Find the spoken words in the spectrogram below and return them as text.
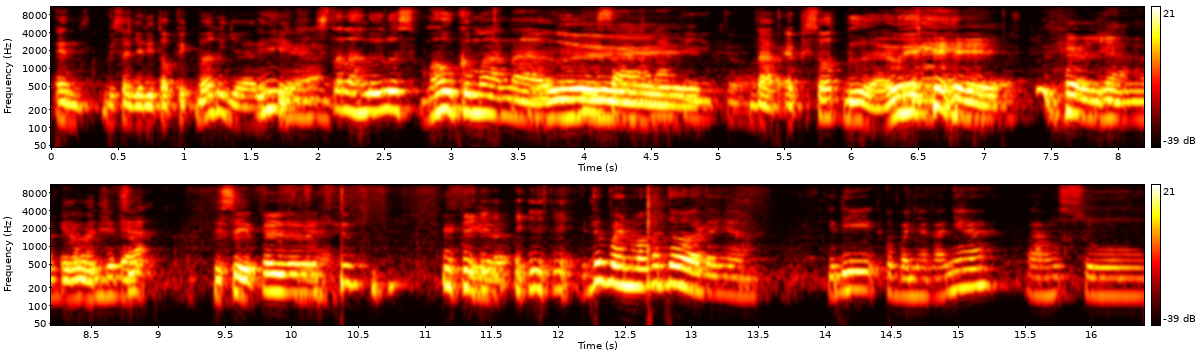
en- bisa jadi topik baru ya Iya. setelah lulus mau ke mana? Bisa, nanti itu. episode 2 weh. Ya oke lanjut ya. Sip. itu pengen banget tuh adanya. Jadi kebanyakannya langsung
